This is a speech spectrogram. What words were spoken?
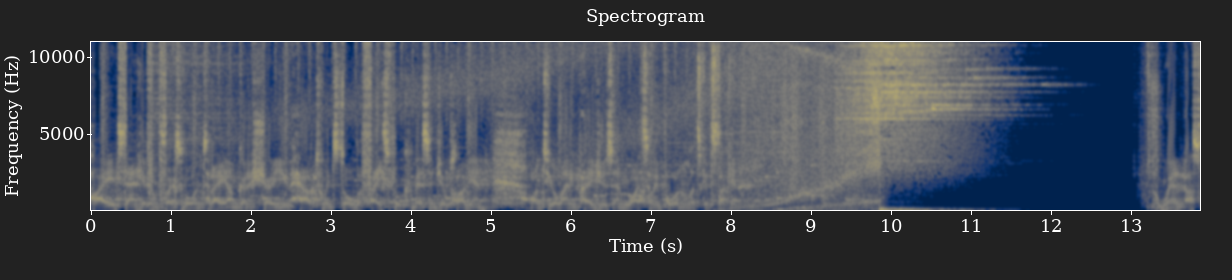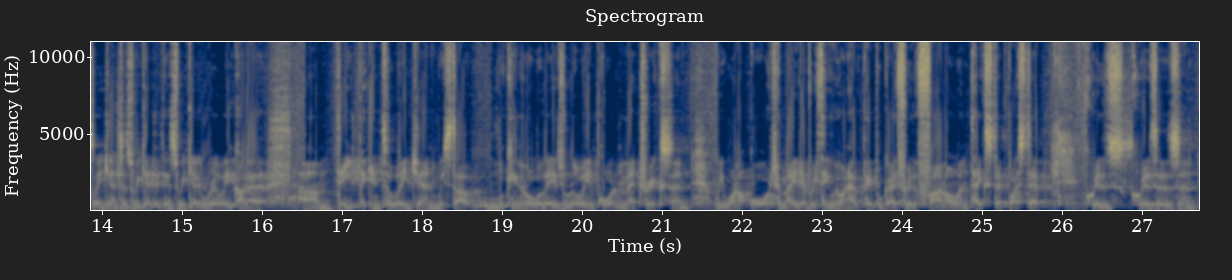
Hi, it's Dan here from Flexxable and today I'm going to show you how to install the Facebook Messenger plugin onto your landing pages and why it's so important. Let's get stuck in. When us lead gens, as we get as we get really kind of um, deep into lead gen, we start looking at all of these really important metrics, and we want to automate everything. We want to have people go through the funnel and take step by step quiz quizzes, and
